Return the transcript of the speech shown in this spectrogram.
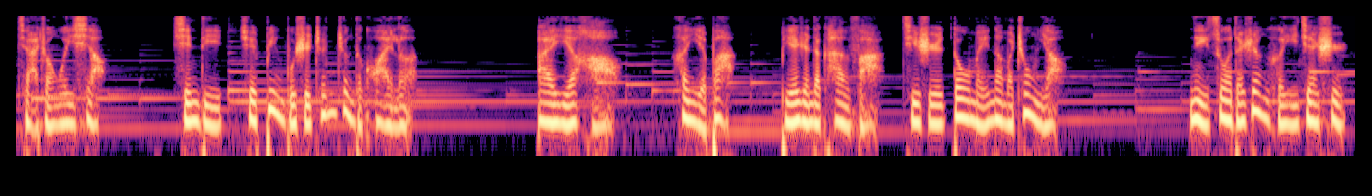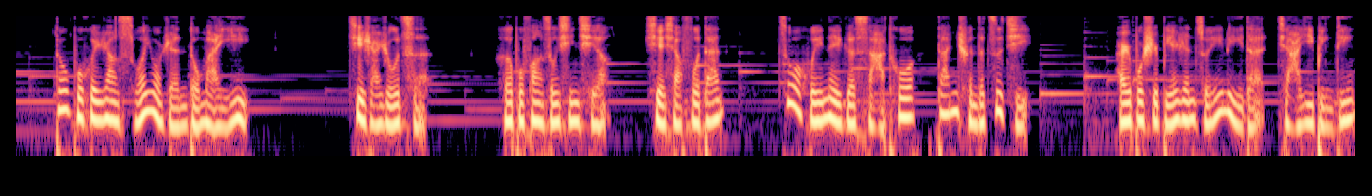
假装微笑，心底却并不是真正的快乐。爱也好，恨也罢。别人的看法其实都没那么重要。你做的任何一件事，都不会让所有人都满意。既然如此，何不放松心情，卸下负担，做回那个洒脱单纯的自己，而不是别人嘴里的甲乙丙丁。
